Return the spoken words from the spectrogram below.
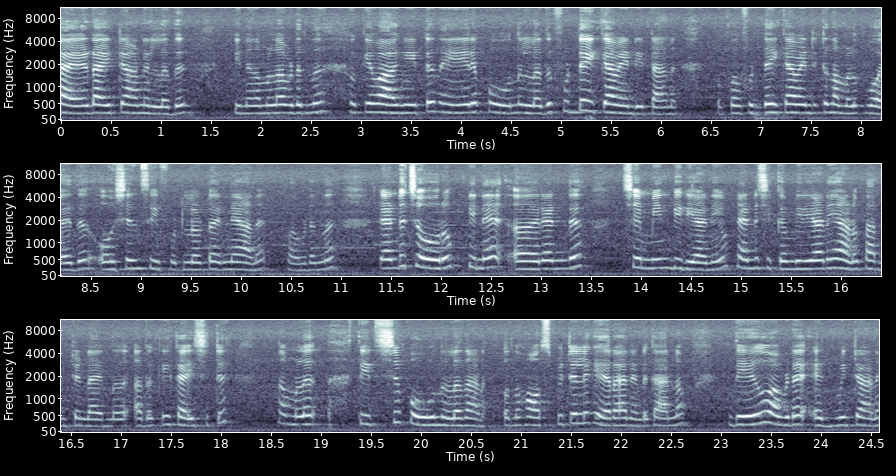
ടയേർഡായിട്ടാണ് ഉള്ളത്. പിന്നെ നമ്മൾ അവിടുന്ന് ഒക്കെ വാങ്ങിയിട്ട് നേരെ പോകുന്നുള്ളത് ഫുഡ് കഴിക്കാൻ വേണ്ടിയിട്ടാണ്. അപ്പോൾ ഫുഡ് കഴിക്കാൻ വേണ്ടിയിട്ട് നമ്മൾ പോയത് ഓഷ്യൻ സീ ഫുഡിലോട്ട് തന്നെയാണ്. അപ്പോൾ അവിടുന്ന് രണ്ട് ചോറും പിന്നെ രണ്ട് ചെമ്മീൻ ബിരിയാണിയും രണ്ട് ചിക്കൻ ബിരിയാണിയാണ് പറഞ്ഞിട്ടുണ്ടായിരുന്നത്. അതൊക്കെ കഴിച്ചിട്ട് നമ്മൾ തിരിച്ച് പോകുന്നുള്ളതാണ് ഒന്ന് ഹോസ്പിറ്റലിൽ കയറാനുണ്ട് കാരണം ദേവു അവിടെ അഡ്മിറ്റാണ്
